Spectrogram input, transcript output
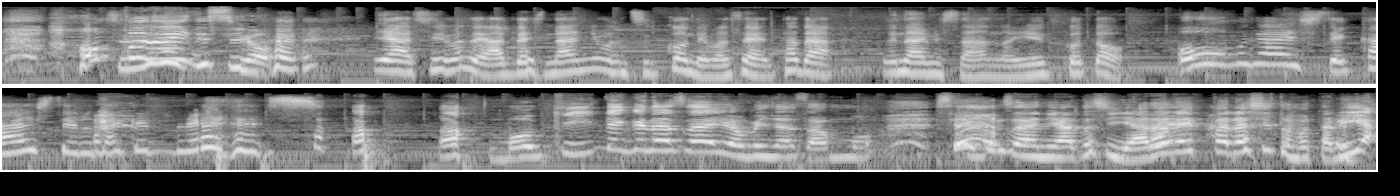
が半端ないですよ。いや、すいません。私何にも突っ込んでません。ただ、うなみさんの言うことを、オウム返して返してるだけです。もう聞いてくださいよ、皆さんも。聖子さんに私やられっぱなしと思ったら、いや、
